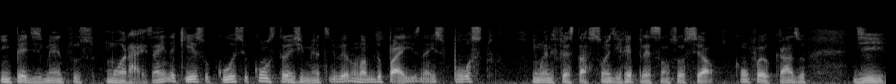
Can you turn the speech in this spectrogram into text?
impedimentos morais. Ainda que isso custe o constrangimento de ver o nome do país né, exposto em manifestações de repressão social, como foi o caso de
